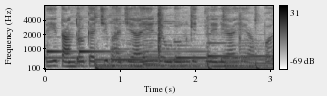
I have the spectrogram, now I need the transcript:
तर ही तांदूळक्याची भाजी आहे निवडून घेतलेली आहे आपण.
